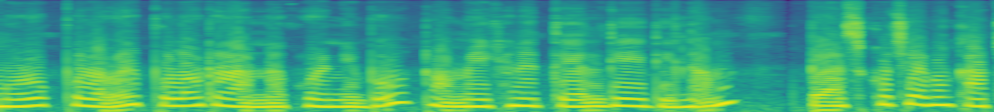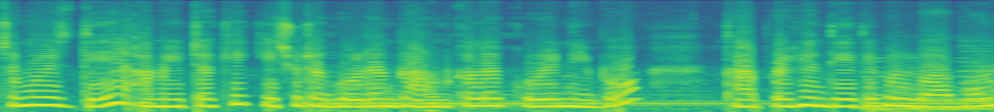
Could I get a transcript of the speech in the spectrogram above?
মোরগ পোলাওয়ের পোলাওটা রান্না করে নিব। তো আমি এখানে তেল দিয়ে দিলাম। পেঁয়াজ কুচি এবং কাঁচামরিচ দিয়ে আমি এটাকে কিছুটা গোল্ডেন ব্রাউন কালার করে নিব। তারপর এখানে দিয়ে দিব লবণ।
